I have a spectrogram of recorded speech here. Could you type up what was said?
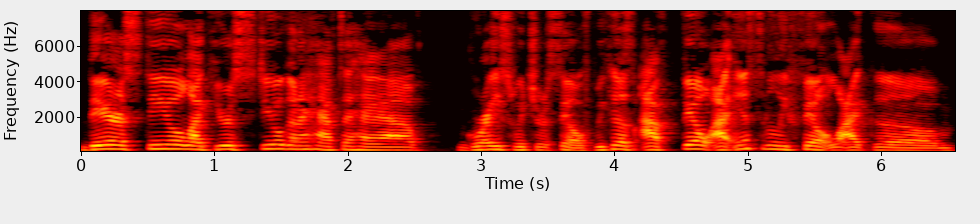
there's still like you're still gonna have to have grace with yourself because I felt I instantly felt like um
